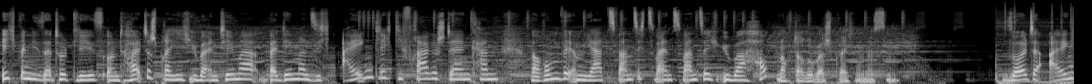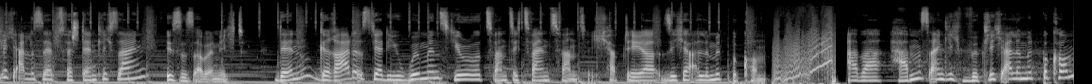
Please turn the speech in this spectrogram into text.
Ich bin Lisa Tutlis und heute spreche ich über ein Thema, bei dem man sich eigentlich die Frage stellen kann, warum wir im Jahr 2022 überhaupt noch darüber sprechen müssen. Sollte eigentlich alles selbstverständlich sein, ist es aber nicht. Denn gerade ist ja die Women's Euro 2022. Habt ihr ja sicher alle mitbekommen. Aber haben es eigentlich wirklich alle mitbekommen?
